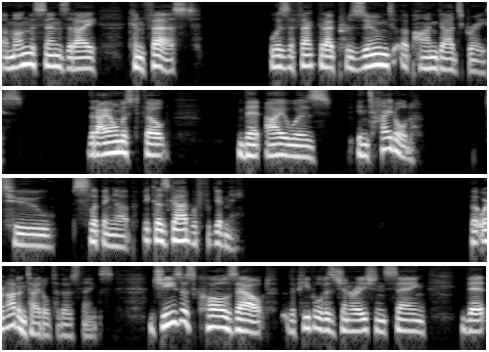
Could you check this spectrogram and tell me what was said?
among the sins that I confessed was the fact that I presumed upon God's grace, that I almost felt that I was entitled to slipping up because God would forgive me. But we're not entitled to those things. Jesus calls out the people of his generation, saying that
